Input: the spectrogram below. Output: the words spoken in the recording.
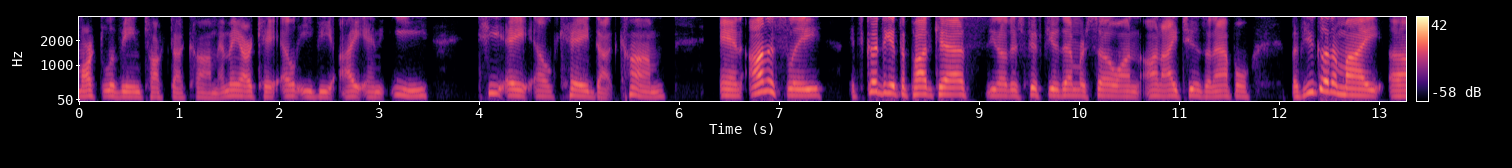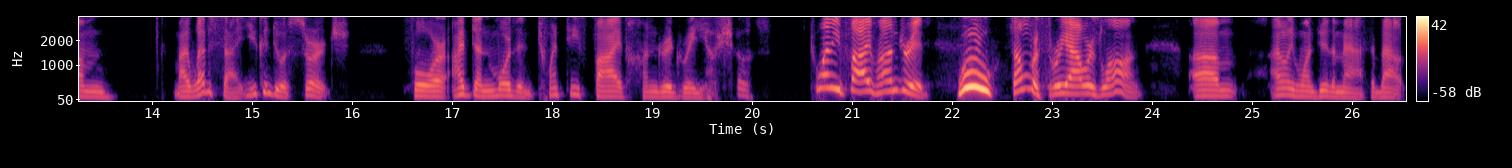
marklevinetalk.com, M A R K L E V I N E T A L K.com. And honestly, it's good to get the podcasts. You know, there's 50 of them or so on on iTunes on Apple. But if you go to my um, my website, you can do a search for. I've done more than 2,500 radio shows. 2,500. Woo! Some were three hours long. Um, I don't even want to do the math about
